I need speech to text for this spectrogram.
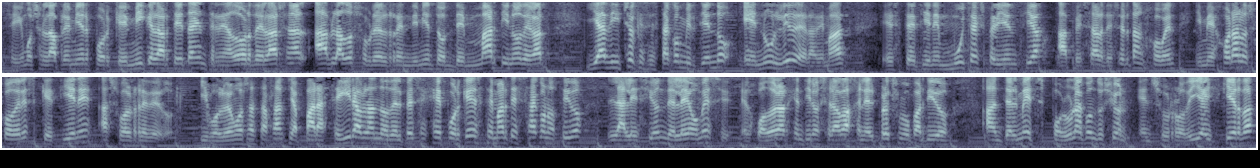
Seguimos en la Premier porque Mikel Arteta, entrenador del Arsenal, ha hablado sobre el rendimiento de Martin Odegaard y ha dicho que se está convirtiendo en un líder. Además, este tiene mucha experiencia a pesar de ser tan joven y mejora los jugadores que tiene a su alrededor. Y volvemos hasta Francia para seguir hablando del PSG porque este martes se ha conocido la lesión de Leo Messi. El jugador argentino será baja en el próximo partido ante el Mets por una contusión en su rodilla izquierda.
